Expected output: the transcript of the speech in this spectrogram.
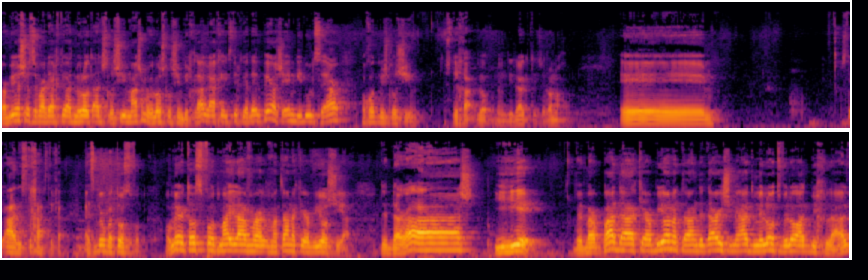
רבי יושיע סבר דרך עד מלות עד שלושים משהו ולא שלושים בכלל. לאחי הצליח לגדל פרע שאין גידול שיער פחות משלושים. סליחה לא דילגתי זה לא נכון אה, אה, סליחה, סליחה, אסביר בתוספות. אומר תוספות, מה אליו מתנה כרבי יושיע? דדרש יהיה, ובר פדה כרבי יונתן דדריש מעד מלות ולא עד בכלל,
